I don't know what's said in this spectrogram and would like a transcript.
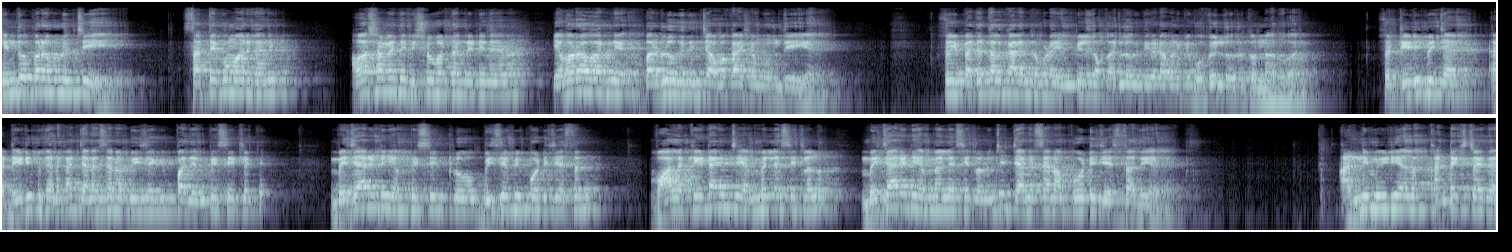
హిందూపురం నుంచి సత్యకుమార్ కానీ అవసరమైతే విష్ణువర్ధన్ రెడ్డినైనా ఎవరో ఒకరిని బరిలోకి దించే అవకాశం ఉంది అని. సో ఈ పెద్ద తలకాలందరూ కూడా ఎంపీలుగా బరిలోకి దిగడానికి మొబైల్ ఊరుతున్నారు అని. సో టీడీపీ జ టీడీపీ కనుక జనసేన బీజేపీ పది ఎంపీ సీట్లు అయితే మెజారిటీ ఎంపీ సీట్లు బీజేపీ పోటీ చేస్తుంది. వాళ్ళ కేటాయించే ఎమ్మెల్యే సీట్లలో మెజారిటీ ఎమ్మెల్యే సీట్ల నుంచి జనసేన పోటీ చేస్తుంది అని. అన్ని మీడియాల కంటెక్స్ట్ అయితే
